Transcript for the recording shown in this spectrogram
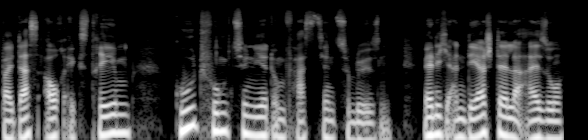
weil das auch extrem gut funktioniert, um Faszien zu lösen. Wenn ich an der Stelle also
